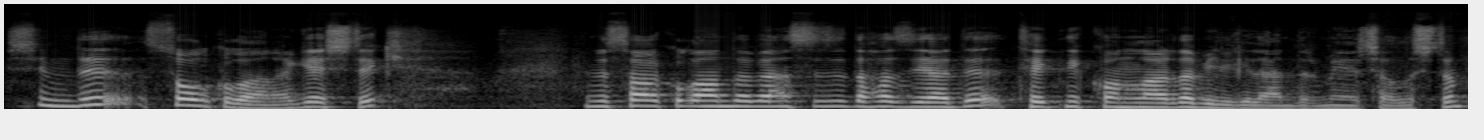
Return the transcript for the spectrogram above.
Şimdi sol kulağına geçtik. Şimdi sağ kulağında ben sizi daha ziyade teknik konularda bilgilendirmeye çalıştım.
